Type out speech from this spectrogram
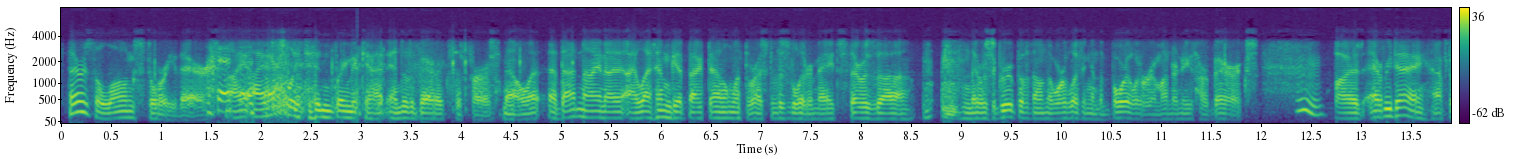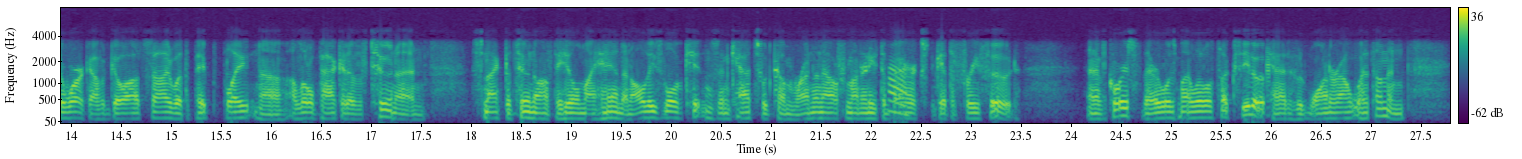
there's a long story there. I, I actually didn't bring the cat into the barracks at first. No, at that night I, I let him get back down with the rest of his litter mates. There was a there was a group of them that were living in the boiler room underneath our barracks. Mm. But every day after work, I would go outside with a paper plate and a, a little packet of tuna and smack the tuna off the heel of my hand, and all these little kittens and cats would come running out from underneath the huh. barracks to get the free food. And of course, there was my little tuxedo cat who'd wander out with them and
